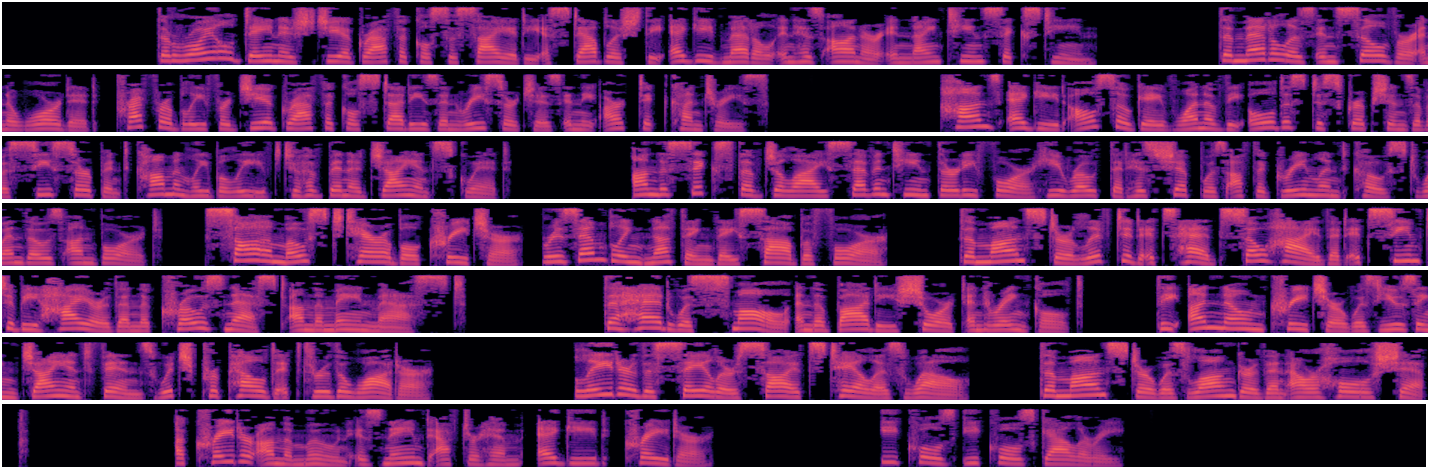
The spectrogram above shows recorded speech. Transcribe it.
The Royal Danish Geographical Society established the Egede Medal in his honor in 1916. The medal is in silver and awarded, preferably for geographical studies and researches in the Arctic countries. Hans Egede also gave one of the oldest descriptions of a sea serpent commonly believed to have been a giant squid. On 6 July 1734 he wrote that his ship was off the Greenland coast when those on board saw a most terrible creature, resembling nothing they saw before. The monster lifted its head so high that it seemed to be higher than the crow's nest on the mainmast. The head was small and the body short and wrinkled. The unknown creature was using giant fins which propelled it through the water. Later the sailors saw its tail as well. The monster was longer than our whole ship. A crater on the Moon is named after him, Egede crater. Gallery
